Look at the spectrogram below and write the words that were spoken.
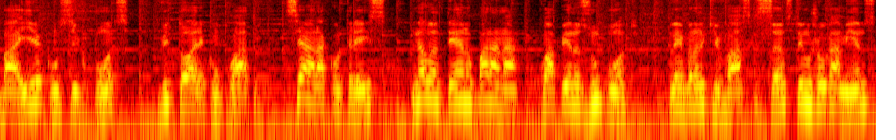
Bahia com 5 pontos, Vitória com 4, Ceará com 3 e na lanterna o Paraná com apenas 1 ponto. Lembrando que Vasco e Santos têm um jogo a menos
